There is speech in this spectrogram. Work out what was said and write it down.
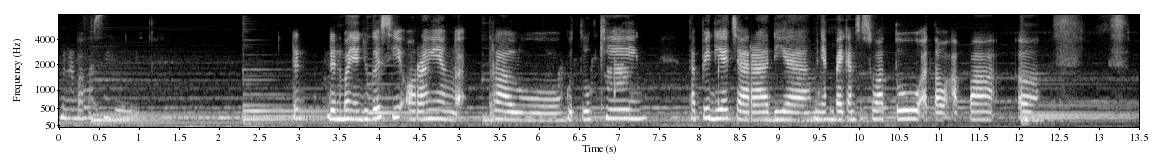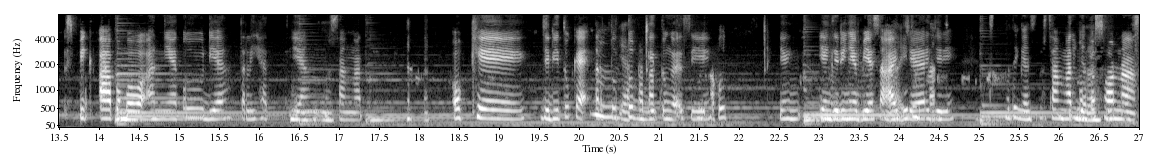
bener banget sih. Dan dan banyak juga sih orang yang nggak terlalu good looking tapi dia cara dia menyampaikan sesuatu atau apa uh, speak up pembawaannya tuh dia terlihat yang Hmm. sangat oke. Jadi tuh kayak Hmm, ya, tertutup gitu nggak sih? aku yang yang jadinya biasa Nah, itu aja kan. jadi ngerti gak sih sangat Itu jalan mempesona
